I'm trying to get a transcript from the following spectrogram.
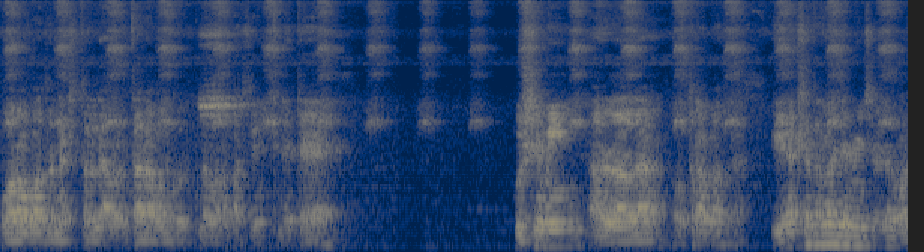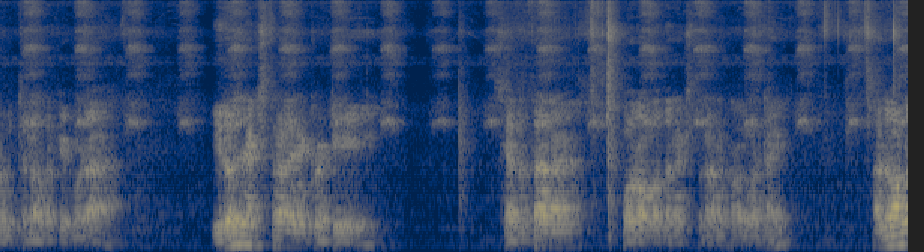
పూర్వభద్ర నక్షత్రాలు ఎవరి తారామని మనం పరిశీలించినట్టే పుష్యమి అనురాధ ఉత్తరాభద్ర. ఈ నక్షత్రంలో జన్మించిన మన మిత్రులందరికీ కూడా ఈరోజు నక్షత్రాలు అనేటువంటి శతతార పూర్వవద నక్షత్రాలు అనుకూలంగా ఉంటాయి. అందువల్ల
